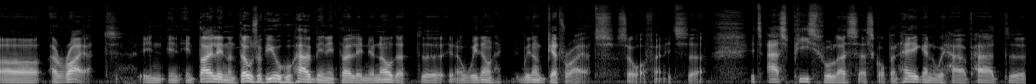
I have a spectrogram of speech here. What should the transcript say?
uh, a riot in, in, in, Tallinn, and those of you who have been in Tallinn, you know that uh, you know we don't we don't get riots so often. It's uh, it's as peaceful as, as Copenhagen. We have had uh,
